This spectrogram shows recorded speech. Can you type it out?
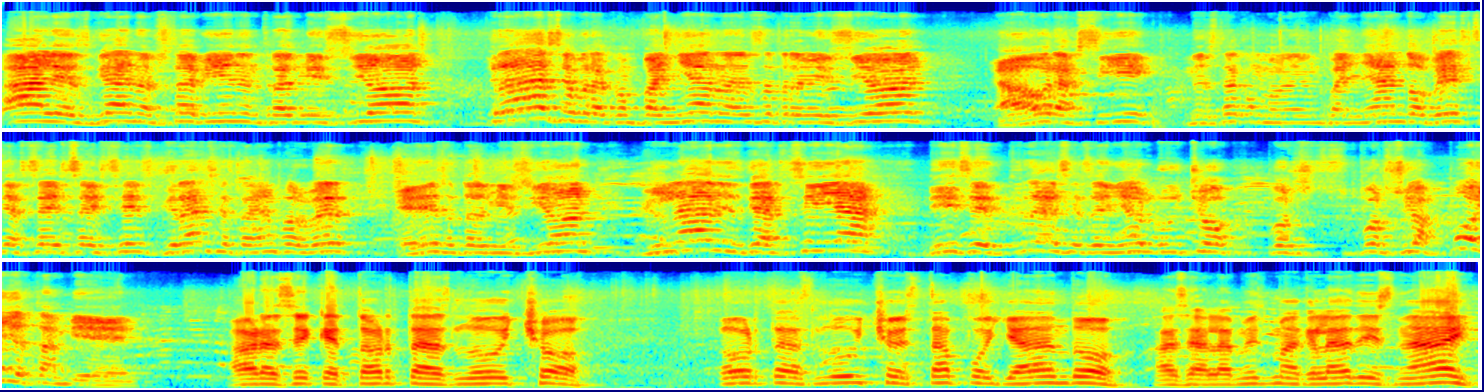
Alex Gano está bien en transmisión. Gracias por acompañarnos en esta transmisión. Ahora sí, nos está acompañando Bestia 666. Gracias también por ver en esta transmisión. Gladys García dice: Gracias, señor Lucho, por, por su apoyo también. Ahora sí que Tortas Lucho. Tortas Lucho está apoyando hacia la misma Gladys Knight.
